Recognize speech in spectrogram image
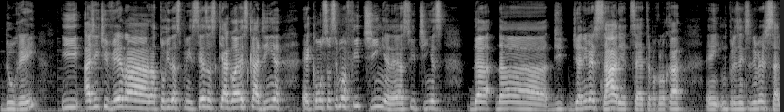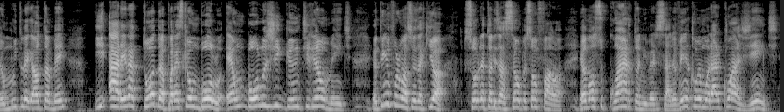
do Rei, e a gente vê na, na Torre das Princesas que agora a escadinha é como se fosse uma fitinha, né? As fitinhas da, da, de, de aniversário, etc. Pra colocar em, em presente de aniversário. Muito legal também. E a arena toda parece que é um bolo. É um bolo gigante realmente. Eu tenho informações aqui, ó. Sobre a atualização, o pessoal fala, ó, é o nosso quarto aniversário, venha comemorar com a gente.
